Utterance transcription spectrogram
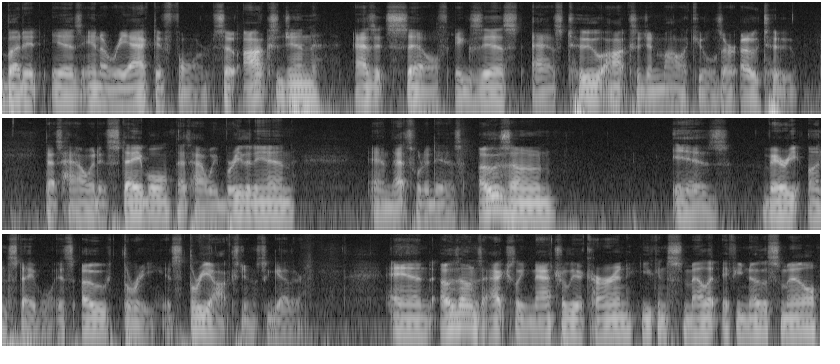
but it is in a reactive form. So oxygen as itself exists as two oxygen molecules or O2 that's how it is stable that's how we breathe it in and that's what it is. Ozone is very unstable. It's O3. It's three oxygens together. And ozone is actually naturally occurring. You can smell it if you know the smell.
